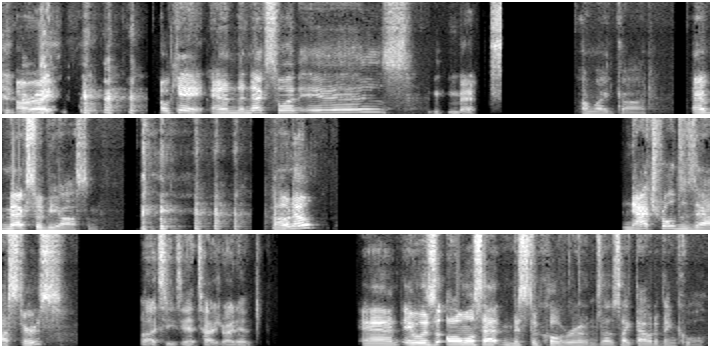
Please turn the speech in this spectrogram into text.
All right. Okay, and the next one is Max. oh my god. Uh, Max would be awesome. Oh no. Natural disasters. Oh, that's easy. That ties right in. And it was almost at mystical ruins. I was like, that would have been cool.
